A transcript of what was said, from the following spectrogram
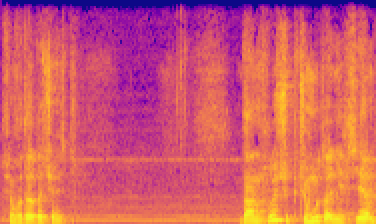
все вот эта часть. В данном случае почему-то они все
